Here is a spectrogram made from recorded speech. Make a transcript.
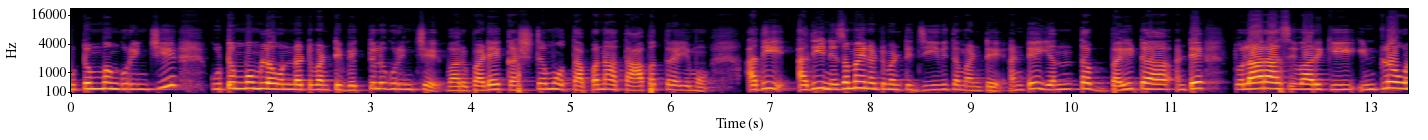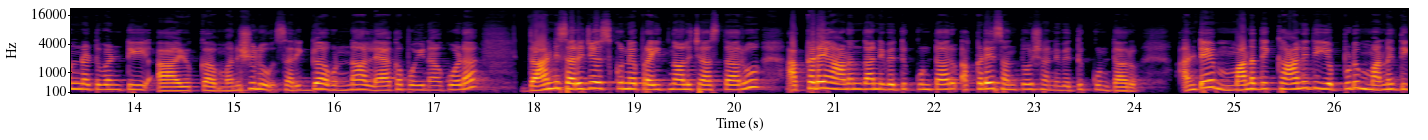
కుటుంబం గురించి కుటుంబంలో ఉన్నటువంటి వ్యక్తుల గురించే. వారు పడే కష్టము తపన తాపత్రయము అది అది నిజమైనటువంటి జీవితం అంటే అంటే ఎంత బయట అంటే తులారాశి వారికి ఇంట్లో ఉన్నటువంటి ఆ యొక్క మనుషులు సరిగ్గా ఉన్నా లేకపోయినా కూడా దాన్ని సరిచేసుకునే ప్రయత్నాలు చేస్తారు. అక్కడే ఆనందాన్ని వెతుక్కుంటారు. అక్కడే సంతోషాన్ని వెతుక్కుంటారు. అంటే మనది కానిది ఎప్పుడు మనది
